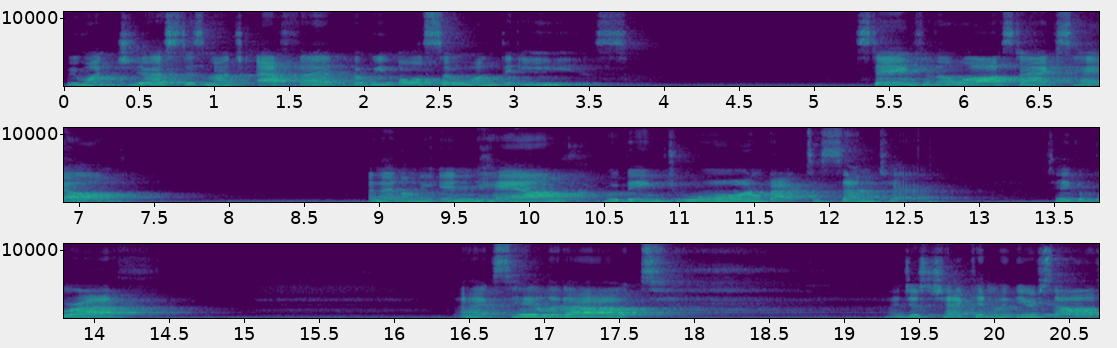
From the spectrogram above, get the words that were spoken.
We want just as much effort, but we also want the ease. Staying for the last exhale. And then on the inhale, we're being drawn back to center. Take a breath. Exhale it out. And just check in with yourself.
